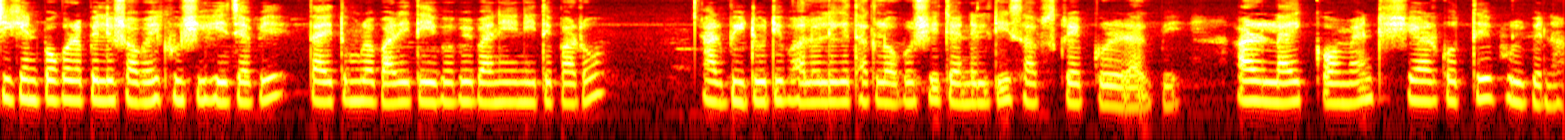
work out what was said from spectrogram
চিকেন পকোড়া পেলে সবাই খুশি হয়ে যাবে, তাই তোমরা বাড়িতে এইভাবে বানিয়ে নিতে পারো। আর ভিডিওটি ভালো লেগে থাকলে অবশ্যই চ্যানেলটি সাবস্ক্রাইব করে রাখবে। আর লাইক, কমেন্ট, শেয়ার করতে ভুলবে না।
